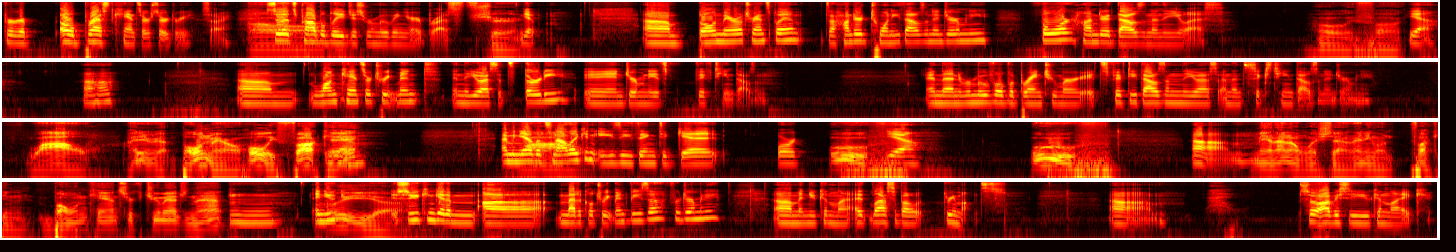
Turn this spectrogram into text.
for a, oh breast cancer surgery. Sorry. Oh. So it's Oh. probably just removing your breasts. Sure. Yep. Um, bone marrow transplant. It's one hundred twenty thousand in Germany, four hundred thousand in the U.S. Holy fuck. Yeah. Uh huh. Um, lung cancer treatment in the U.S. it's thirty. In Germany, it's fifteen thousand. And then removal of a brain tumor, it's fifty thousand in the U.S. and then sixteen thousand in Germany. Wow. I didn't re- bone marrow. Holy fuck, eh? Yeah. I mean, yeah, that's not like an easy thing to get, or Ooh. yeah. Ooh. Um, Man, I don't wish that on anyone. Fucking bone cancer. Could you imagine that? Mm. and you Oy, uh, so you can get a uh, medical treatment visa for Germany, um, and you can la- it lasts about three months. Um, so obviously you can like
